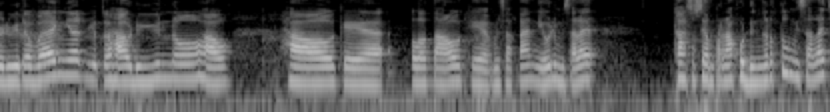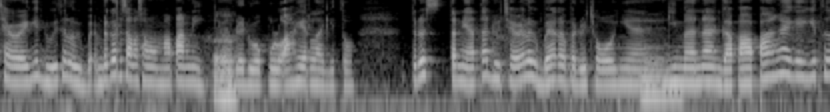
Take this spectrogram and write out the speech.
duitnya banyak gitu. How do you know how how kayak lo tahu kayak misalkan ya udah misalnya kasus yang pernah aku denger tuh misalnya ceweknya duitnya lebih banyak mereka udah sama-sama mapan nih. Ya udah 20 akhir lah gitu terus ternyata duit cewek lebih banyak daripada duit cowoknya. Hmm. gimana? Nggak apa-apa nggak kayak gitu?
